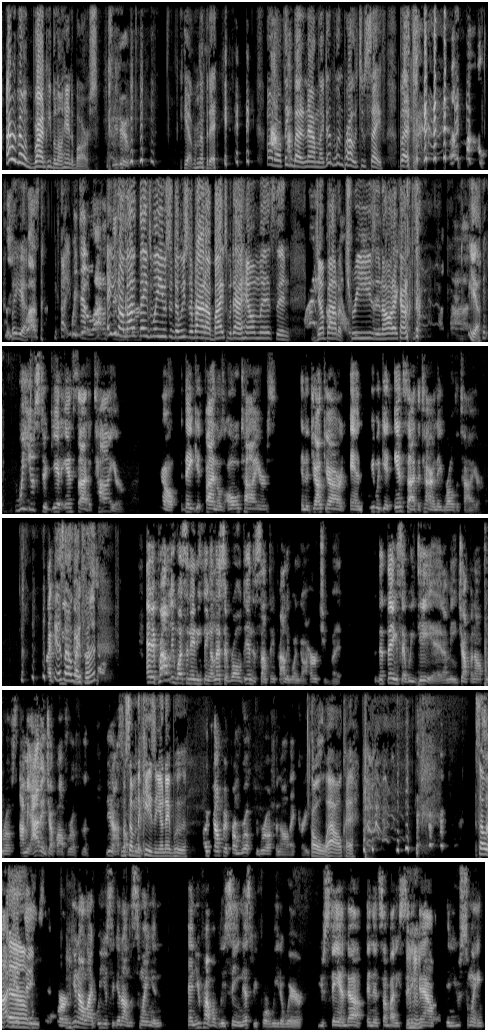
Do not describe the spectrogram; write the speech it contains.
I remember riding people on handlebars. You do. Yeah, I remember that. Hold on, think about it now. I'm like, that wasn't probably too safe. But but yeah. We did a lot of things. and you know a lot of things we used to do. We used to ride our bikes without helmets and right. jump oh, out of trees and all that kind of stuff. Oh yeah. We used to get inside a tire. You know, they get find those old tires in the junkyard and we would get inside the tire and they roll the tire. Like, it sounds like fun. And it probably wasn't anything unless it rolled into something, it probably wasn't gonna hurt you, but the things that we did, I mean, jumping off roofs. I mean, I didn't jump off roofs, but you know, some of the kids in your neighborhood are jumping from roof to roof and all that crazy. Oh stuff. wow, okay. so, so, I did um, things that were, you know, like we used to get on the swing and and you probably seen this before, Weta, where you stand up and then somebody's sitting mm-hmm. down and you swing.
